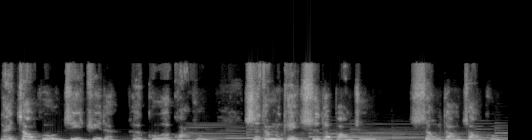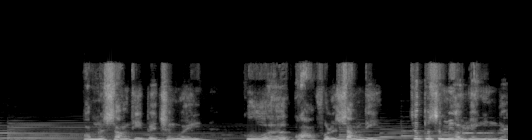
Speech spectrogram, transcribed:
来照顾寄居的和孤儿寡妇，使他们可以吃得饱足，受到照顾。我们的上帝被称为孤儿寡妇的上帝，这不是没有原因的。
